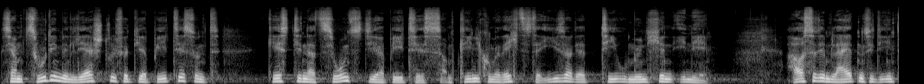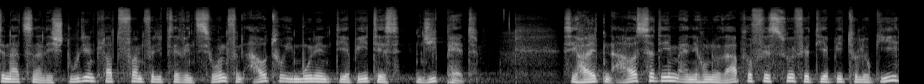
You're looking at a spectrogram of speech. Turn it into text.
Sie haben zudem den Lehrstuhl für Diabetes und Gestinationsdiabetes am Klinikum rechts der ISA der TU München inne. Außerdem leiten Sie die internationale Studienplattform für die Prävention von autoimmunen Diabetes, GPAD. Sie halten außerdem eine Honorarprofessur für Diabetologie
